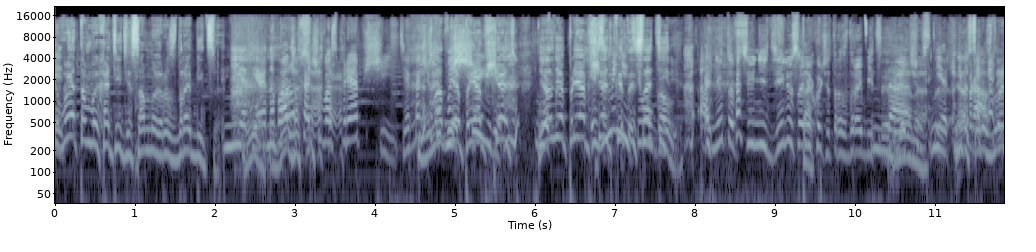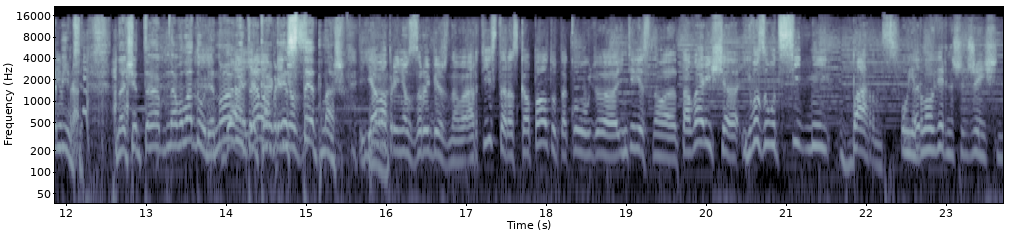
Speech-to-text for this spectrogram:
смотреть. в этом вы хотите со мной раздробиться. Нет, я наоборот Даже- хочу вас приобщить. Я хочу, Не надо меня шире. приобщать, не надо меня приобщать к этой сатире. Анюта всю неделю с вами Так. хочет раздробиться. Да, да. Нет, Сейчас неправда, раздробимся. Значит, э, Владуля, ну а Да, вы-то я вам как принес- эстет наш. Я Да. вам принес зарубежного артиста, раскопал тут такого э, интересного товарища. Его зовут Сидни Барнс. Ой, я Это- была уверена, что это женщина.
